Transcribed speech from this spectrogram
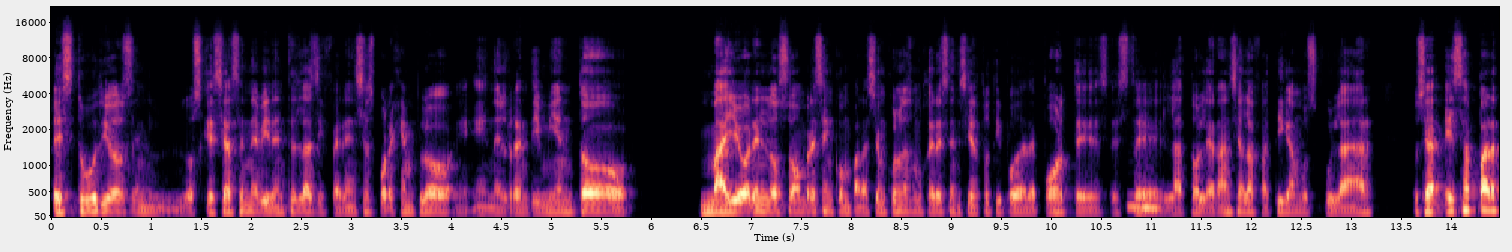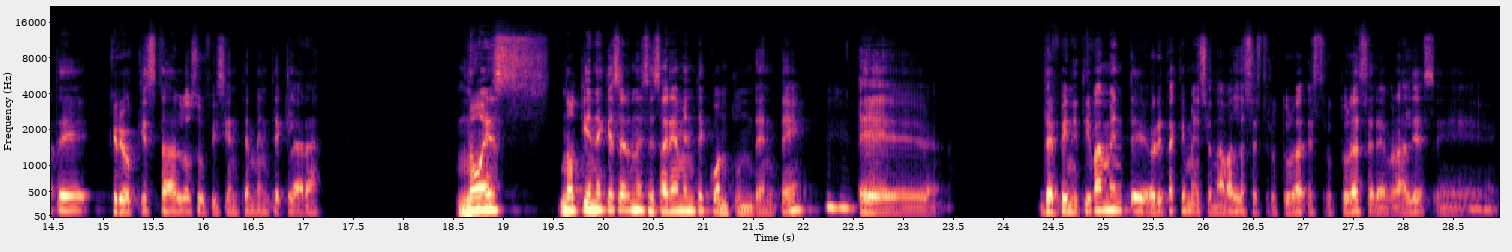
estudios en los que se hacen evidentes las diferencias, por ejemplo, e-, en el rendimiento mayor en los hombres en comparación con las mujeres en cierto tipo de deportes, este, la tolerancia a la fatiga muscular. O sea, esa parte creo que está lo suficientemente clara. No es, no tiene que ser necesariamente contundente. Eh, definitivamente, ahorita que mencionabas las estructuras, estructuras cerebrales eh,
